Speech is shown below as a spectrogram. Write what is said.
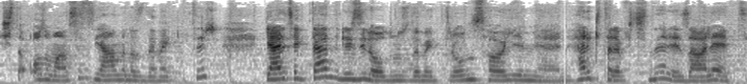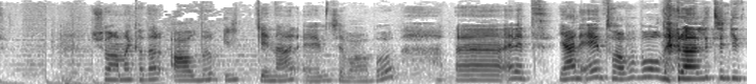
işte o zaman siz yandınız demektir. Gerçekten rezil oldunuz demektir onu söyleyeyim yani. Her iki taraf için de rezalet. Şu ana kadar aldığım ilk genel ev cevabı. Ee, evet yani en tuhafı bu oldu herhalde. Çünkü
